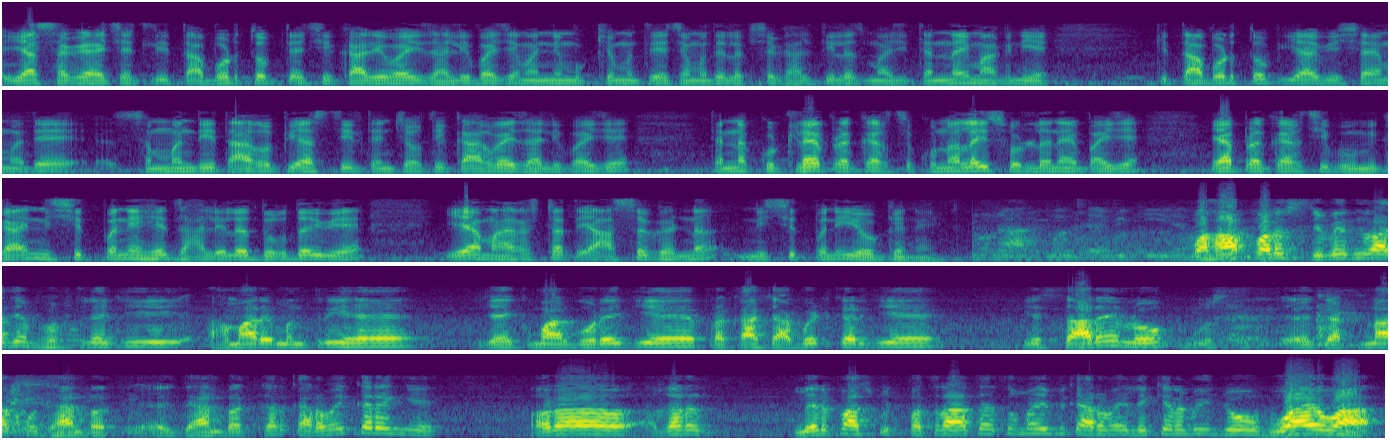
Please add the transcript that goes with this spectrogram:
या सगळ्या याच्यातली ताबडतोब त्याची कार्यवाही झाली पाहिजे. मान्य मुख्यमंत्री याच्यामध्ये लक्ष घालतीलच. माझी त्यांनाही मागणी आहे की ताबडतोब या विषयामध्ये संबंधित आरोपी असतील त्यांच्यावरती कारवाई झाली पाहिजे. त्यांना कुठल्याही प्रकारचं कुणालाही सोडलं नाही पाहिजे. या प्रकारची भूमिका आहे. निश्चितपणे हे झालेलं दुर्दैवी आहे. या महाराष्ट्रात हे असं घडणं निश्चितपणे योग्य नाही. वहां पर शिवेंद्र राजे भोसले जी हमारे मंत्री है जयकुमार गोरेजी गोरे जी है प्रकाश आंबेडकरजी जी है ये सारे लोग उस घटना को ध्यान रख ध्यान रखकर कार्रवाई करेंगे। और अगर मेरे पास कुछ पत्र आता है तो मैं भी कार्रवाई लेकिन अभी जो हुआ है वहाँ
